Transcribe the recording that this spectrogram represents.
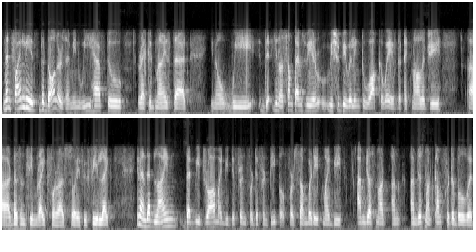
And then finally, it's the dollars. I mean, we have to recognize that you know, we, you know, sometimes we we should be willing to walk away if the technology uh, doesn't seem right for us. So if we feel like, you know, and that line that we draw might be different for different people. For somebody, it might be I'm just not I'm, I'm just not comfortable with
